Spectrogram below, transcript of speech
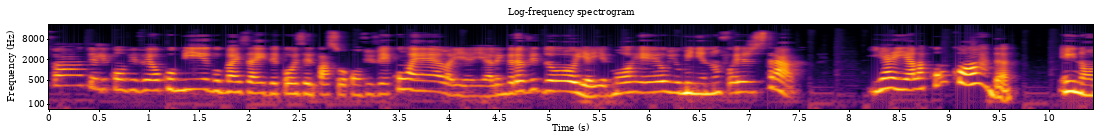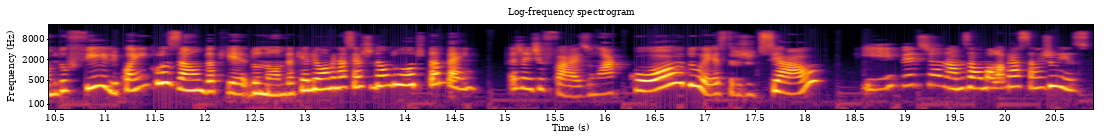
fato, ele conviveu comigo, mas aí depois ele passou a conviver com ela, e aí ela engravidou, e aí ele morreu e o menino não foi registrado. E aí ela concorda. em nome do filho, com a inclusão do nome daquele homem na certidão do outro também. A gente faz um acordo extrajudicial e peticionamos a homologação em juízo.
